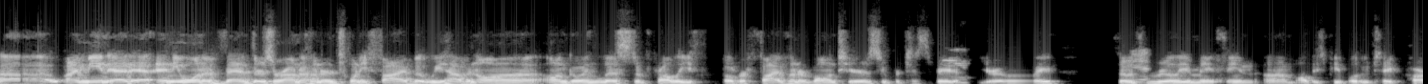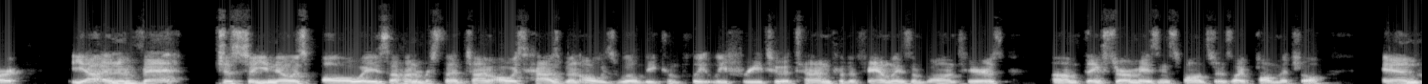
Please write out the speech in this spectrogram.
uh, I mean, at, at any one event, there's around 125, but we have an uh, ongoing list of probably over 500 volunteers who participate Yeah. yearly. So it's Yeah. really amazing, um, all these people who take part. Yeah, an event, just so you know, is always 100% of the time, always has been, always will be completely free to attend for the families and volunteers, um, thanks to our amazing sponsors like Paul Mitchell. And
